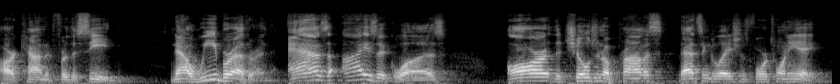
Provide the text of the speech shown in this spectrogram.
are counted for the seed. Now we, brethren, as Isaac was, are the children of promise. That's in Galatians 4.28.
